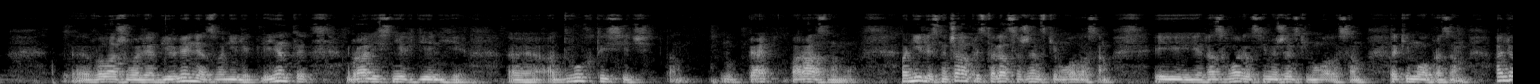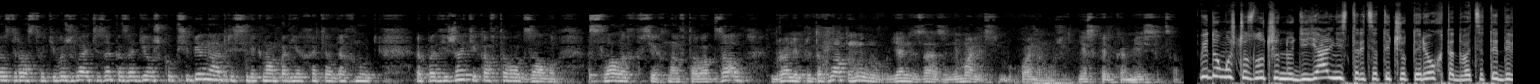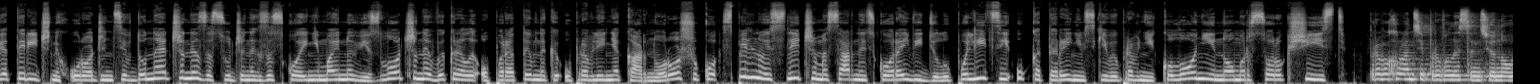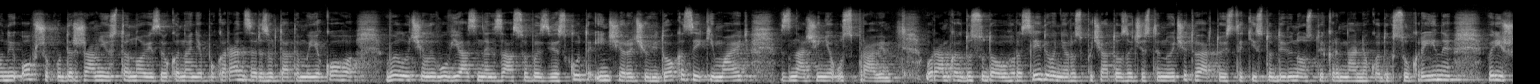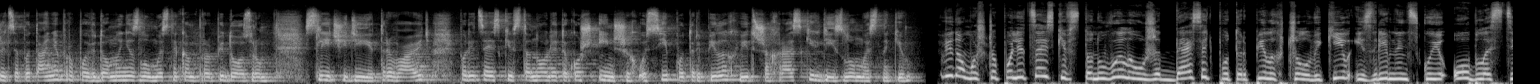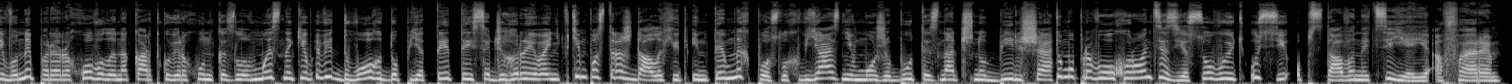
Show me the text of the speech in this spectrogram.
Э, Вылаживали объявления, звонили клиенты, брали с них деньги. Э, От двух тысяч, там, ну, пять по-разному. Звонили, сначала представлялся женским голосом и разговаривал с ними женским голосом таким образом. Алло, здравствуйте, вы желаете заказать девушку к себе на адрес или к нам подъехать отдохнуть? Э, Подъезжайте к автовокзалу. Слал их всех на автовокзал, брали предоплату, ну, я не знаю, занимались буквально, может, несколько месяцев. Відомо, що злочинну діяльність 34 та 29-річних уродженців Донеччини, засуджених за скоєні майнові злочини, викрили оперативники управління карного розшуку спільно із слідчими Сарницького райвідділу поліції у Катеринівській виправній колонії номер 46. Правоохоронці провели санкціонований обшук у державній установі з виконання покарань, за результатами якого вилучили в ув'язаних засоби зв'язку та інші речові докази, які мають значення у справі. У рамках досудового розслідування, розпочатого за частиною 4 статті 190 Кримінального кодексу України, вирішується питання про повідомлення зловмисникам про підозру. Слідчі дії тривають. Поліцейські встановлюють також інших осіб, потерпілих від шахрайських дій зловмисників. Відомо, що поліцейські встановили уже 10 потерпілих чоловіків із Рівненської області. Вони перераховували на карткові рахунки зловмисників від 2 до 5 тисяч гривень. Втім, постраждалих від інтимних послуг в'язнів може бути значно більше. Тому правоохоронці з'ясовують усі обставини цієї афери.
